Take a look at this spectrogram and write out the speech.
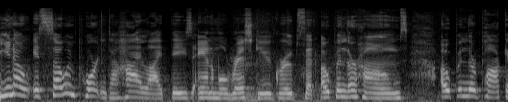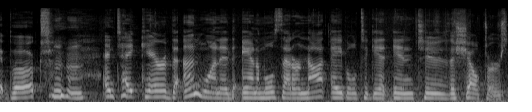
You know, it's so important to highlight these animal rescue groups that open their homes, open their pocketbooks, mm -hmm. and take care of the unwanted animals that are not able to get into the shelters.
